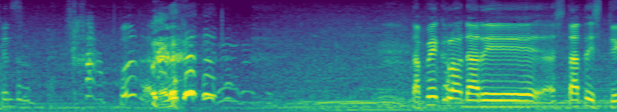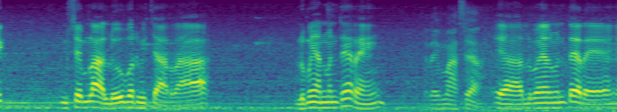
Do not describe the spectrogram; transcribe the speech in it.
Center masuk. apa tapi kalau dari statistik musim lalu berbicara lumayan mentereng Remas ya. ya lumayan mentereng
